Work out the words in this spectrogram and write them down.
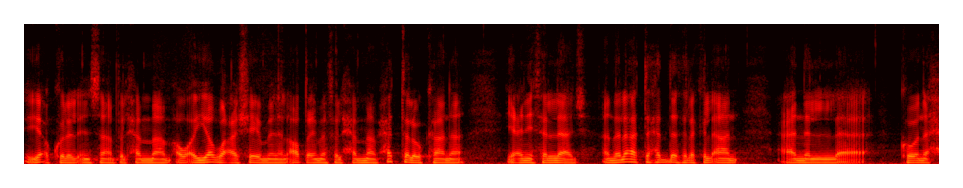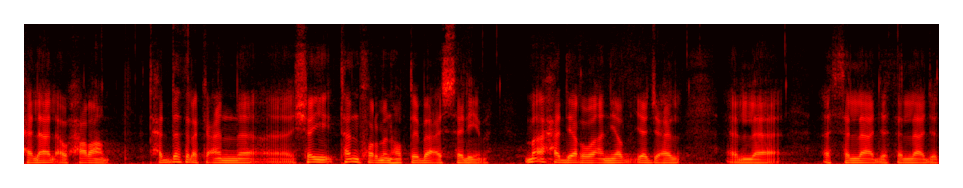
يأكل الإنسان في الحمام أو أن يضع شيء من الأطعمة في الحمام حتى لو كان يعني ثلاج. أنا لا أتحدث لك الآن عن كونه حلال أو حرام. أتحدث لك عن شيء تنفر منه الطباع السليمة. ما أحد يرضى أن يجعل الثلاجة ثلاجة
